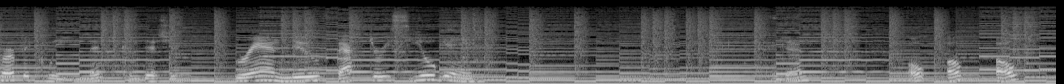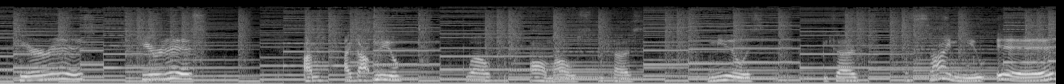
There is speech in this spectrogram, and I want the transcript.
perfectly in mint condition. Brand new factory seal game. Then, oh, oh, oh, here it is. Here it is. I'm, I got Mew. Well, almost, because Mew is, because inside Mew is,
